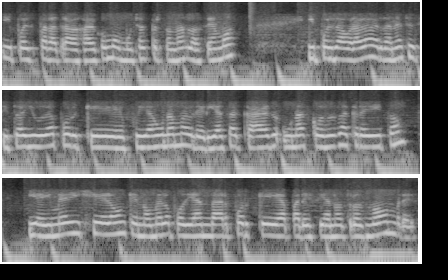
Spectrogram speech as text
y pues para trabajar como muchas personas lo hacemos. Y pues ahora la verdad necesito ayuda porque fui a una mueblería a sacar unas cosas a crédito y ahí me dijeron que no me lo podían dar porque aparecían otros nombres.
